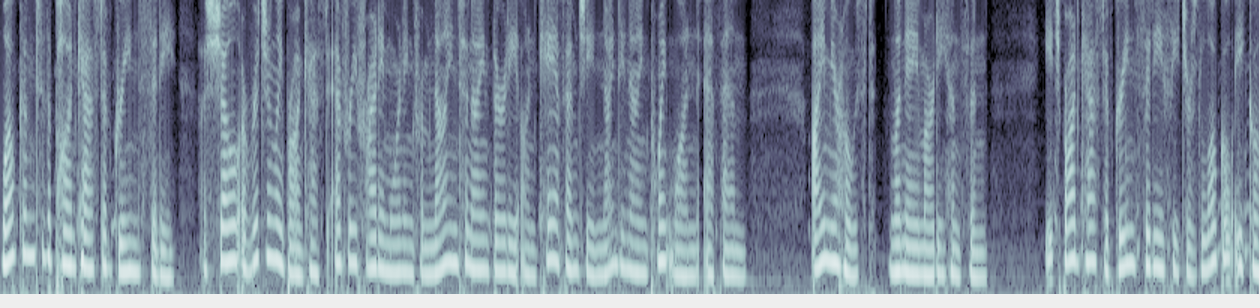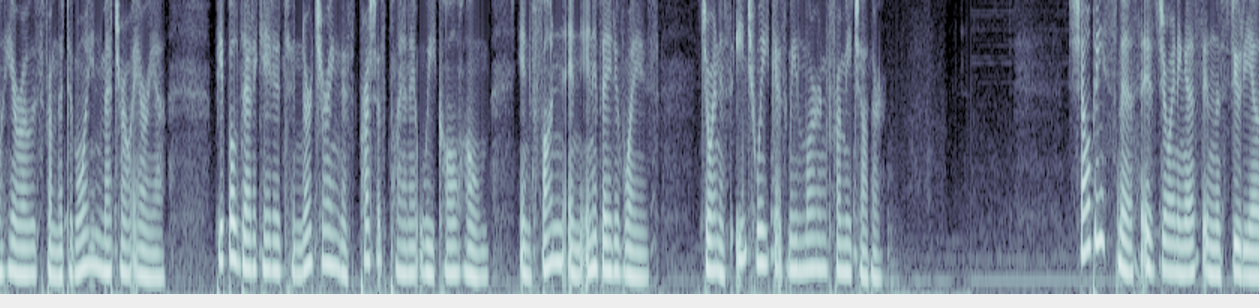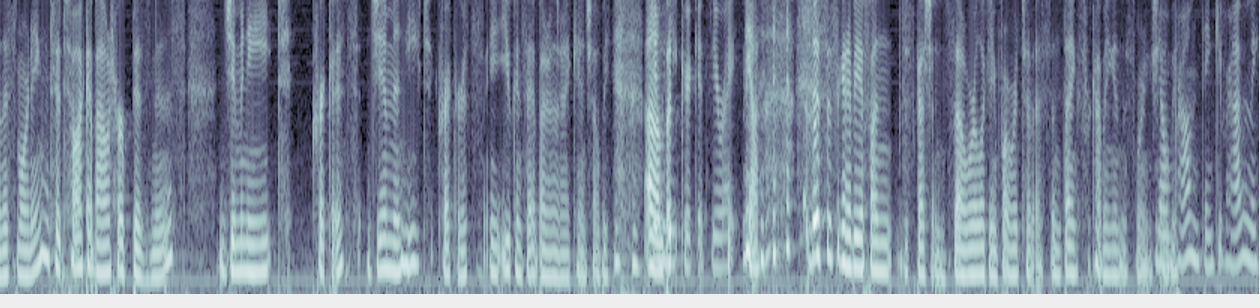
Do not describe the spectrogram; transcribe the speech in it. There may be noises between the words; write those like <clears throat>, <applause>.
Welcome to the podcast of Green City, a show originally broadcast every Friday morning from 9 to 9:30 on KFMG 99.1 FM. I'm your host, Lene Marty Henson. Each broadcast of Green City features local eco-heroes from the Des Moines metro area, people dedicated to nurturing this precious planet we call home in fun and innovative ways. Join us each week as we learn from each other. Shelby Smith is joining us in the studio this morning to talk about her business, Jiminy Crickets. Jiminy Crickets. You can say it better than I can, Shelby. <laughs> Um, but Crickets, you're right. yeah, <laughs> this is going to be a fun discussion. So we're looking forward to this. And thanks for coming in this morning, Shelby. No problem. Thank you for having me.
